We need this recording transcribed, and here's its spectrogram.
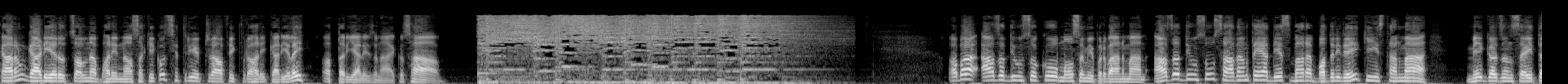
कारण गाड़ीहरू चल्न भने नसकेको क्षेत्रीय ट्राफिक प्रहरी कार्यालय अत्तरियाले जनाएको छ। अब आज दिउँसोको मौसमी पूर्वानुमान। आज दिउँसो साधारणतया देशभर बदलिरहे केही स्थानमा मेघगर्जन सहित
